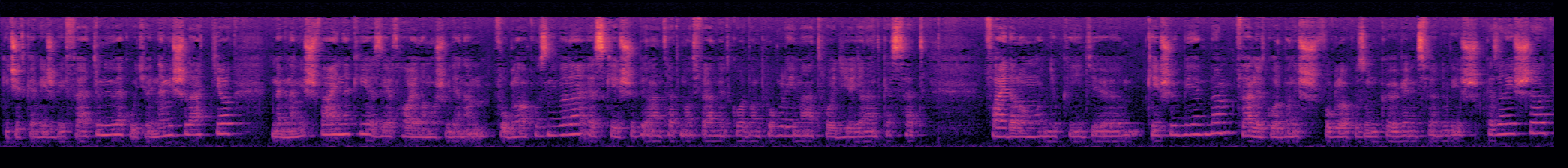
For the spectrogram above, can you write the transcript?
kicsit kevésbé feltűnőek, úgyhogy nem is látja, meg nem is fáj neki, ezért hajlamos ugye nem foglalkozni vele. Ez később jelenthet majd felnőtt korban problémát, hogy jelentkezhet fájdalom mondjuk így későbbiekben. Felnőtt korban is foglalkozunk gerincferdülés kezeléssel,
